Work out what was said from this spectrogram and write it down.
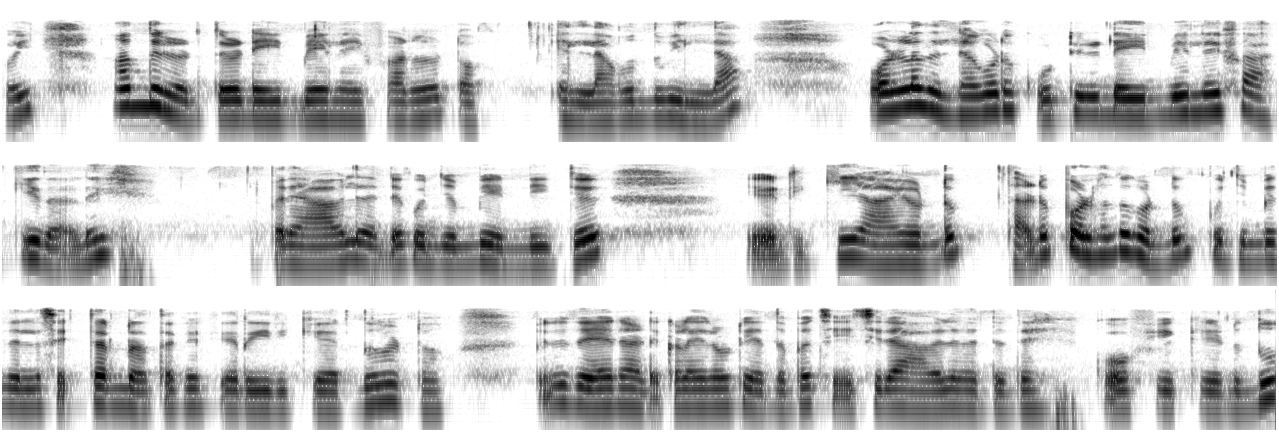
പോയി. അന്നിനെടുത്തൊരു ഡേ ഇൻ മൈ ലൈഫാണ് കേട്ടോ. എല്ലാം ഒന്നുമില്ല ഉള്ളതെല്ലാം കൂടെ കൂട്ടി ഒരു ഡേ ഇൻ മൈ ലൈഫ് ആക്കിയതാണ്. ഇപ്പം രാവിലെ തന്നെ കുഞ്ഞമ്മി എണ്ണീറ്റ് ഇടുക്കി ആയതുകൊണ്ടും തണുപ്പുള്ളത് കൊണ്ടും കുഞ്ഞുമ്മി നല്ല സെറ്ററിനകത്തൊക്കെ കയറിയിരിക്കുമായിരുന്നു കേട്ടോ. പിന്നെ നേരെ അടുക്കളയിലോട്ട് ചെന്നപ്പോൾ ചേച്ചി രാവിലെ തന്നെ കോഫിയൊക്കെ ഇടുന്നു.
